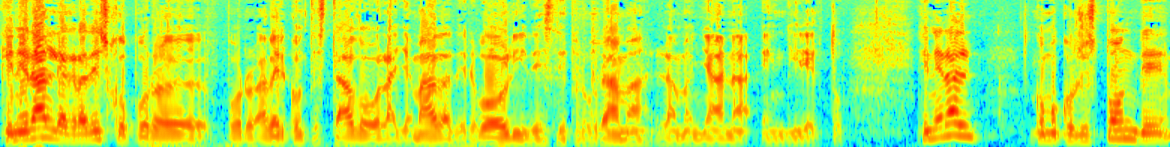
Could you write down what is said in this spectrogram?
General, le agradezco por, eh, por haber contestado la llamada de Herbol y de este programa La Mañana en directo. General, como corresponde,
